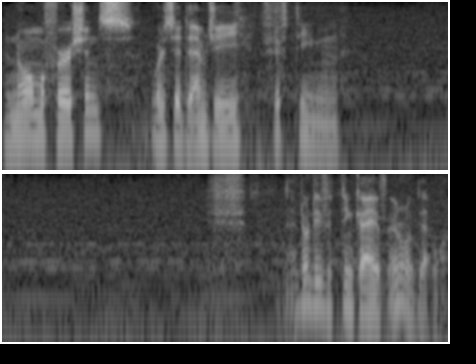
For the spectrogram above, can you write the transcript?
the normal versions. What is it? The MG15. I don't even think I have unlocked that one.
